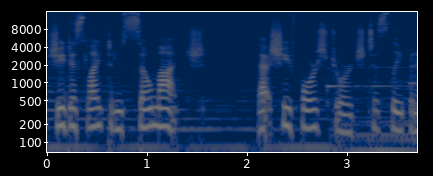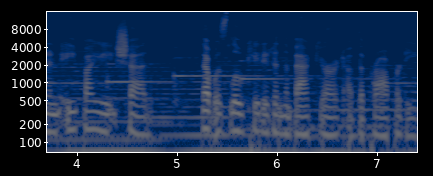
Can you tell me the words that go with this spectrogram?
She disliked him so much that she forced George to sleep in an 8x8 shed that was located in the backyard of the property.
